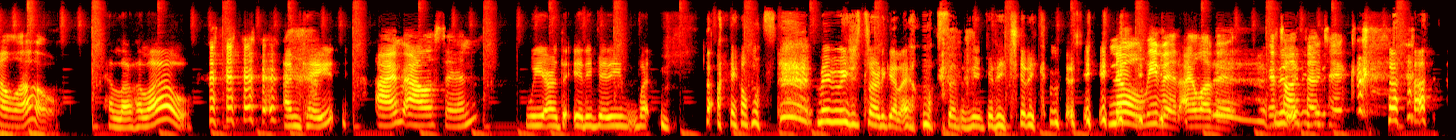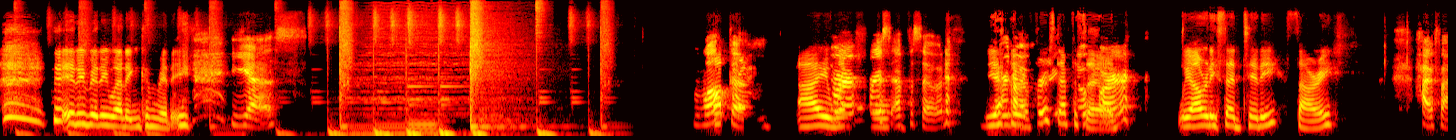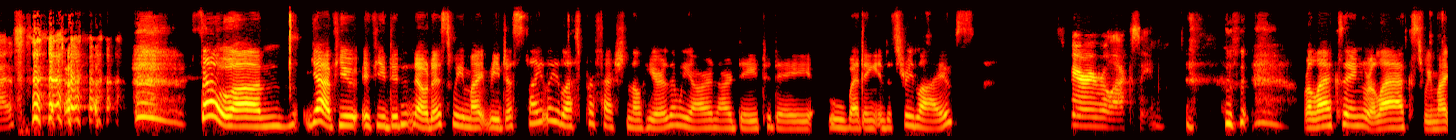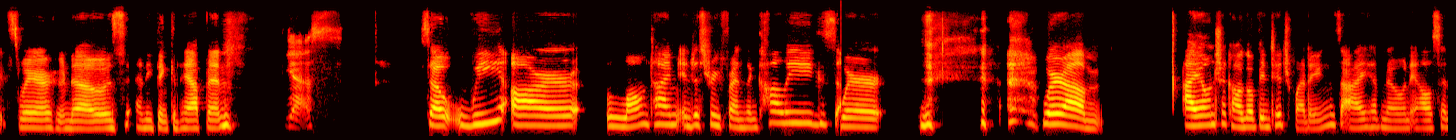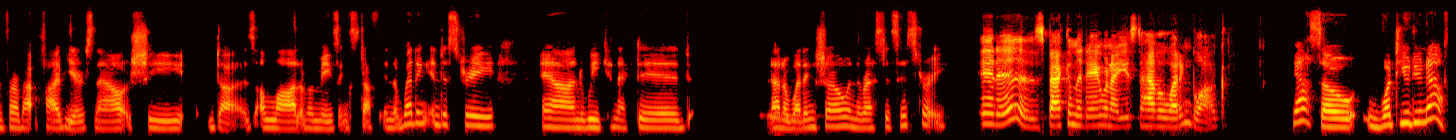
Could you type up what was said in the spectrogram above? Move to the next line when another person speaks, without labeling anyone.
Hello.
Hello, hello. I'm Kate.
I'm Alyson.
We are the itty bitty what I almost maybe we should start again. I almost said itty bitty titty committee.
No, leave it. I love it. It's
The itty
authentic.
the itty bitty wedding committee.
yes. Oh, Welcome
I
to our first episode.
yeah,
We're doing
our first episode.
So far.
We already said titty. Sorry.
High five.
So um yeah if you if you didn't notice we might be just slightly less professional here than we are in our day-to-day wedding industry lives it's
Very relaxing.
relaxing relaxed we might swear who knows anything can happen
Yes.
so we are longtime industry friends and colleagues we're we're um I own Chicago Vintage Weddings. I have known Alyson for about five years now. She does a lot of amazing stuff in the wedding industry, and we connected at a wedding show, and the rest is history.
It is. Back in the day when I used to have a wedding blog.
Yeah. So, what do you do now?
